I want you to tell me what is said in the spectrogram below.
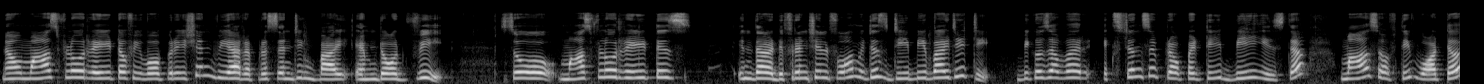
Now mass flow rate of evaporation we are representing by m dot v. So mass flow rate is in the differential form it is dB by dt because our extensive property B is the mass of the water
